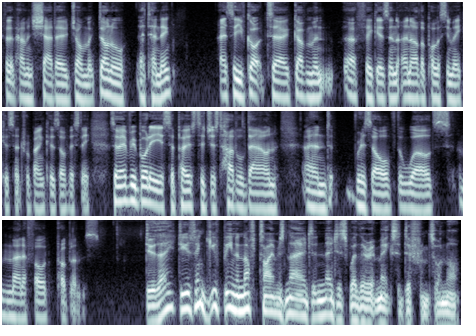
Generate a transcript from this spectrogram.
Philip Hammond's shadow, John McDonnell, attending. And so you've got uh, government uh, figures and, and other policymakers, central bankers, obviously. So everybody is supposed to just huddle down and resolve the world's manifold problems. Do they? Do you think you've been enough times now to notice whether it makes a difference or not?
